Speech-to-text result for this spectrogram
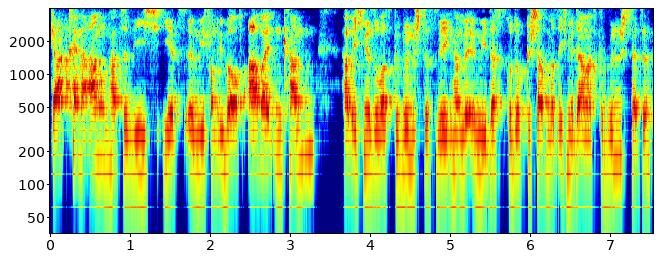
gar keine Ahnung hatte, wie ich jetzt irgendwie von über auf arbeiten kann, habe ich mir sowas gewünscht. Deswegen haben wir irgendwie das Produkt geschaffen, was ich mir damals gewünscht hätte.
